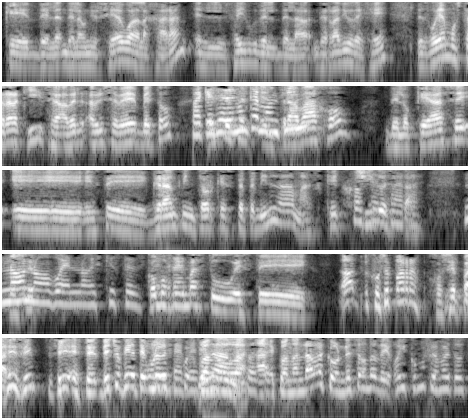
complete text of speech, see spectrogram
que de la, de la Universidad de Guadalajara, el Facebook de, la, de Radio DG, les voy a mostrar aquí, se- a ver, a ver si se ve, Beto. Para que se Este den es un el- el, trabajo de lo que hace eh, este gran pintor que es Pepe. Miren nada más, qué José chido Parra. está. No, José- no, bueno, es que ustedes. ¿Cómo tendrán- firmas tu, este, Ah, José Parra. José Parra. Sí, sí, sí. Este, de hecho, fíjate, una Sí, vez Pepe, cu- sí, cuando, ah, cuando andaba con esa onda de, oye, ¿cómo firmar todos?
